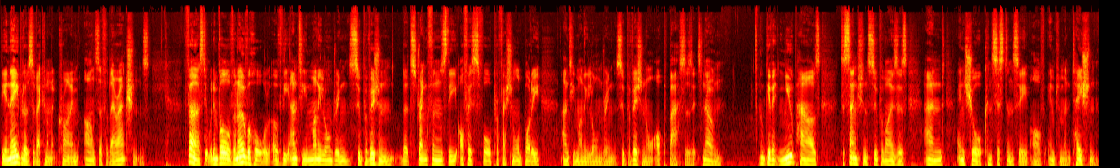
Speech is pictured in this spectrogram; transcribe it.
the enablers of economic crime answer for their actions. First, it would involve an overhaul of the anti money laundering supervision that strengthens the Office for Professional Body Anti Money Laundering Supervision, or OPBAS as it's known, and give it new powers to sanction supervisors and ensure consistency of implementation.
